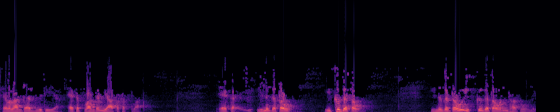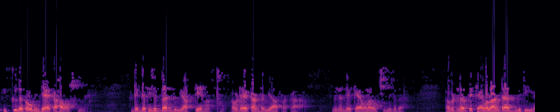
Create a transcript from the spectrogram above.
కేవల అంటే అద్వితీయ ఏకత్వ అంటే వ్యాపకత్వ. ఏక ఇణుగతవు ఇక్కుగతవు ఇణుగతవు ఇక్కుగతవు అని ధాతు ఉంది. ఇక్కుగతవు నుంచి ఏకహ వస్తుంది. అంటే గతి శబ్దానికి వ్యాప్తి అని అర్థం. కాబట్టి ఏక అంటే వ్యాపక. ఎందుకంటే కేవల వచ్చింది కదా. కాబట్టి లేకపోతే కేవల అంటే అద్వితీయ.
